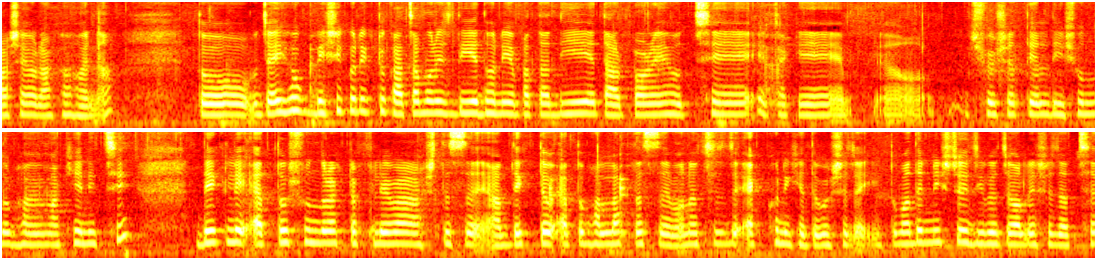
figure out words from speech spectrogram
বাসায়ও রাখা হয় না। তো যাই হোক, বেশি করে একটু কাঁচামরিচ দিয়ে, ধনিয়া পাতা দিয়ে, তারপরে হচ্ছে এটাকে সরষের তেল দিয়ে সুন্দরভাবে মাখিয়ে নিচ্ছি। দেখলে এত সুন্দর একটা ফ্লেভার আসতেছে আর দেখতেও এত ভালো লাগতেছে, মনে হচ্ছে যে এক্ষুনি খেতে বসে যাই। তোমাদের নিশ্চয়ই জিভে জল এসে যাচ্ছে,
